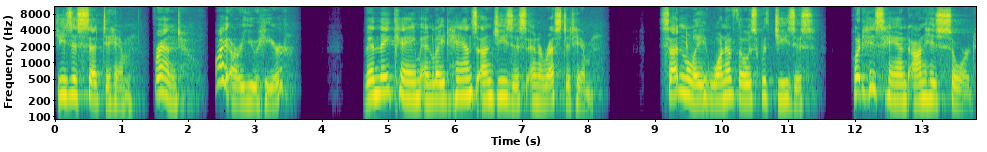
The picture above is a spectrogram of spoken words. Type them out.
Jesus said to him, Friend, why are you here? Then they came and laid hands on Jesus and arrested him. Suddenly, one of those with Jesus put his hand on his sword,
